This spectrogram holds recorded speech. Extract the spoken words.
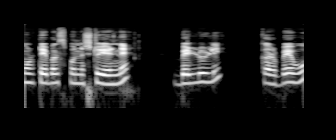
ಮೂರು ಟೇಬಲ್ ಸ್ಪೂನಷ್ಟು ಎಣ್ಣೆ, ಬೆಳ್ಳುಳ್ಳಿ, ಕರಿಬೇವು,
